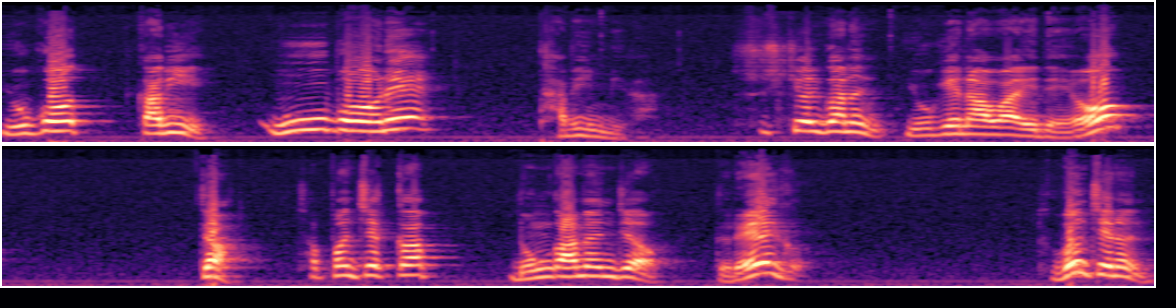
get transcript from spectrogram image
요것 값이 5번의 답입니다. 수식 결과는 요게 나와야 돼요. 자, 첫 번째 값 농가 면적 드래그. 두 번째는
